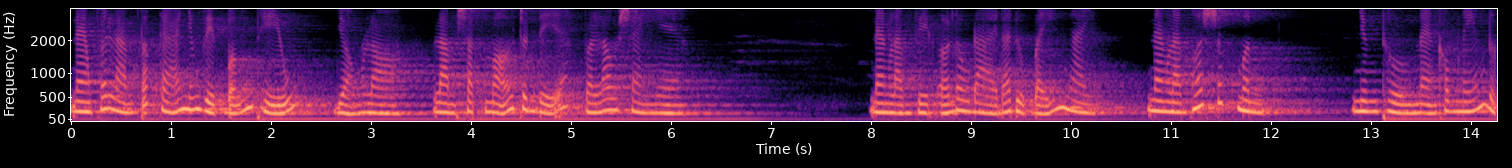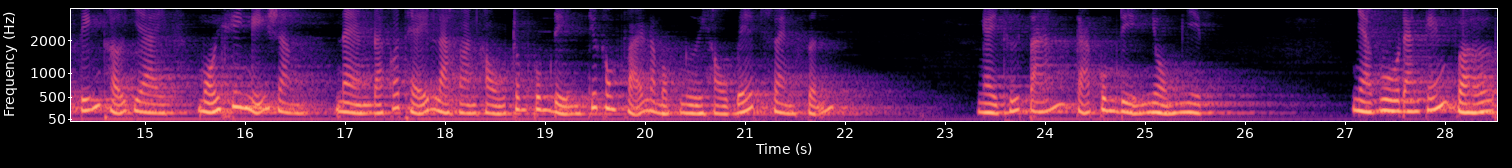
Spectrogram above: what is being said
Nàng phải làm tất cả những việc bẩn thỉu, dọn lò, làm sạch mỡ trên đĩa và lau sàn nhà. Nàng làm việc ở lâu đài đã được 7 ngày, nàng làm hết sức mình. Nhưng thường nàng không nén được tiếng thở dài mỗi khi nghĩ rằng nàng đã có thể là hoàng hậu trong cung điện chứ không phải là một người hầu bếp soàn xỉn. Ngày thứ tám cả cung điện nhộn nhịp. Nhà vua đang kén vợ.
